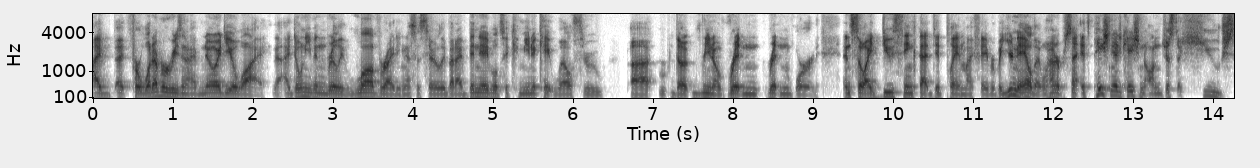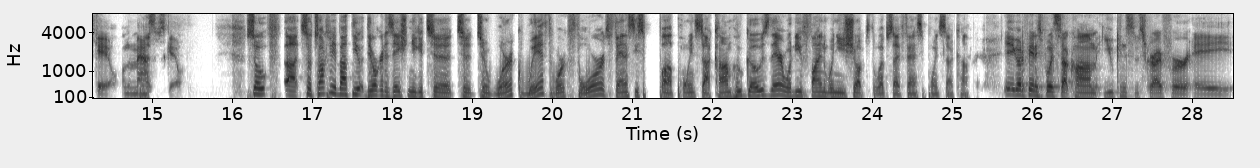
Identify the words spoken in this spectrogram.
I, I, for whatever reason, I have no idea why. I don't even really love writing necessarily, but I've been able to communicate well through uh, the you know written written word. And so I do think that did play in my favor. But you nailed it 100%. It's patient education on just a huge scale, on the massive scale. So, uh, so talk to me about the, the organization you get to, to, to work with, work for. It's fantasypoints.com. Who goes there? What do you find when you show up to the website, fantasypoints.com? Yeah, you go to fantasypoints.com. You can subscribe for a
